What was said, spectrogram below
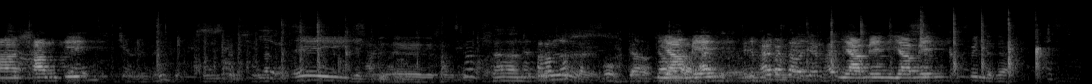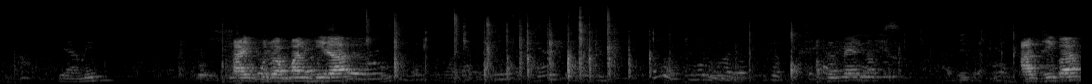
আর শান্তি। ইয়ামিন। ইয়ামিন ইয়ামিন সাইফুর রহমান হীরা। menos arriba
